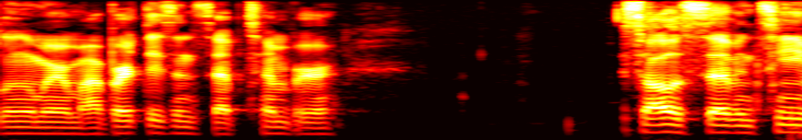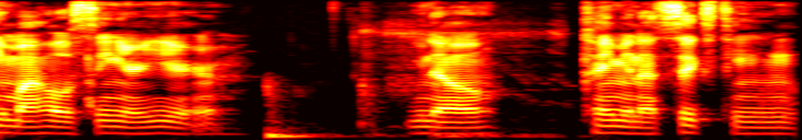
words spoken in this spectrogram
bloomer. My birthday's in September, so I was 17 my whole senior year. You know, came in at 16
